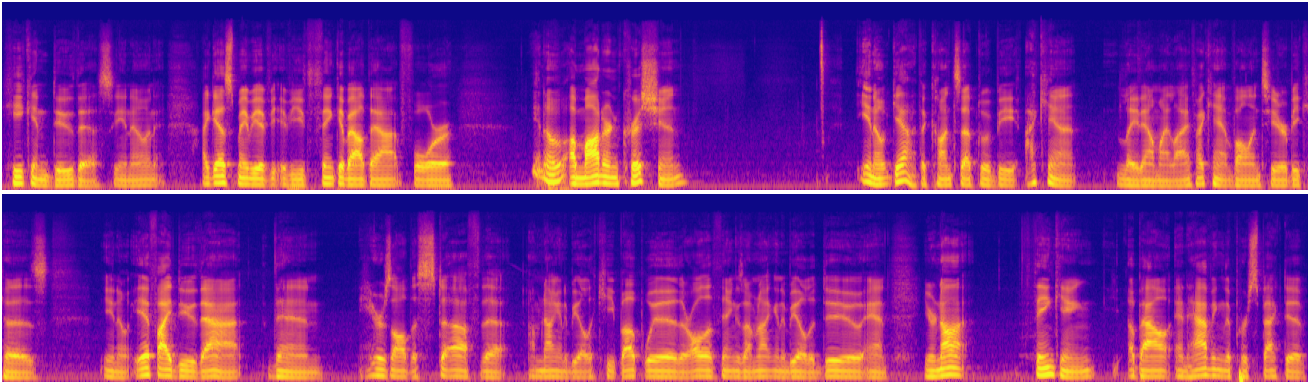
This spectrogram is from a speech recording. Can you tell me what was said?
he can do this, you know. And I guess maybe if if you think about that for you know, a modern Christian, you know, yeah, the concept would be I can't lay down my life. I can't volunteer because, you know, if I do that, then here's all the stuff that I'm not going to be able to keep up with or all the things I'm not going to be able to do. And you're not thinking about and having the perspective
